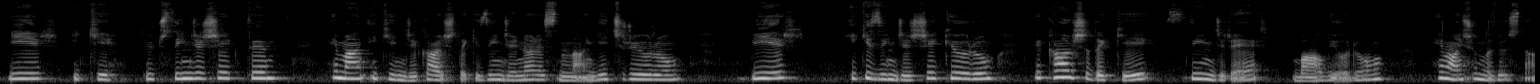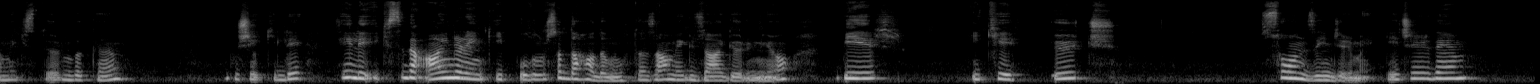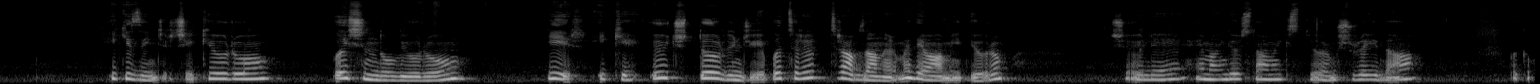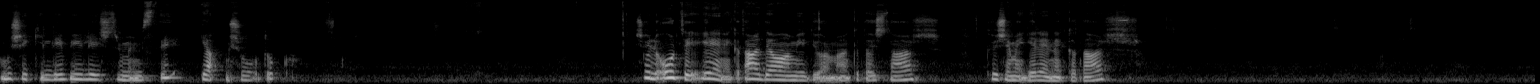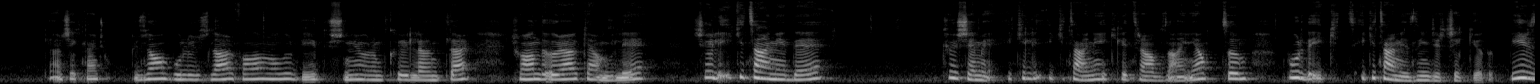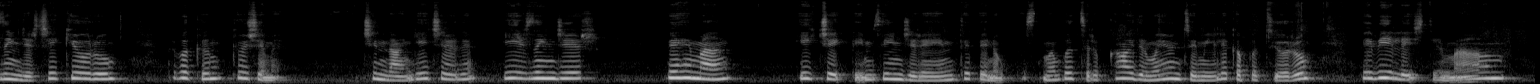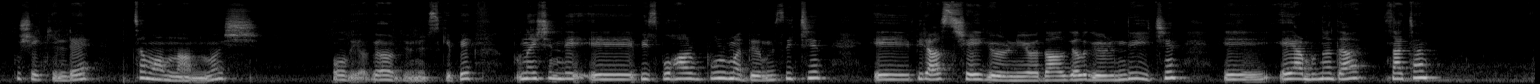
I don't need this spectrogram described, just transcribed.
1 2 3 zincir çektim. Hemen ikinci karşıdaki zincirin arasından geçiriyorum. 1 2 zincir çekiyorum ve karşıdaki zincire bağlıyorum. Hemen şunu da göstermek istiyorum. Bakın. Bu şekilde. Hele ikisi de aynı renk ip olursa daha da muhtazam ve güzel görünüyor. 1, 2, 3. Son zincirime geçirdim. 2 zincir çekiyorum. Başını doluyorum. 1, 2, 3, dördüncüye batırıp trabzanlarıma devam ediyorum. Şöyle hemen göstermek istiyorum şurayı da. Bakın bu şekilde birleştirmemizi yapmış olduk. Şöyle ortaya gelene kadar devam ediyorum arkadaşlar. Köşeme gelene kadar. Gerçekten çok güzel bluzlar falan olur diye düşünüyorum kırlentler. Şu anda örerken bile şöyle iki tane de köşeme ikili, iki tane ikili trabzan yaptım. Burada iki, iki tane zincir çekiyorduk. Bir zincir çekiyorum. Ve bakın köşeme içinden geçirdim. Bir zincir ve hemen ilk çektiğim zincirin tepe noktasına batırıp kaydırma yöntemiyle kapatıyorum. Ve birleştirmem bu şekilde tamamlanmış oluyor gördüğünüz gibi. Buna şimdi e, biz buhar vurmadığımız için e, biraz şey görünüyor, dalgalı göründüğü için e, eğer buna da zaten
